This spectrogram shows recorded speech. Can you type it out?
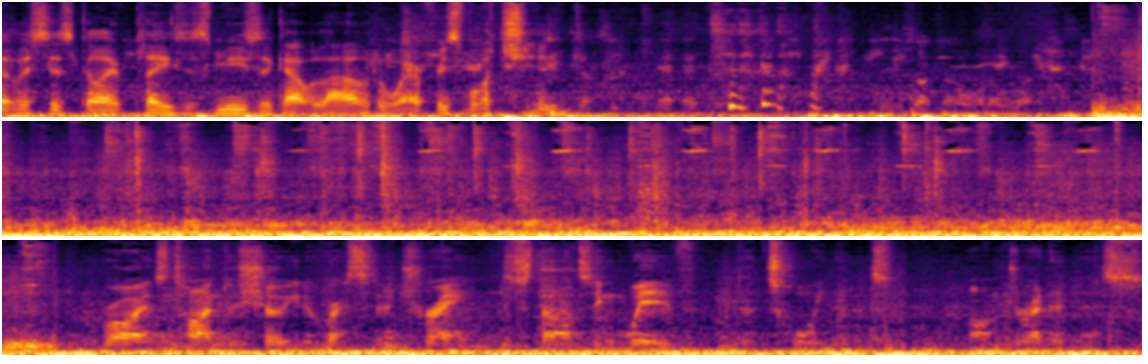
I've this guy plays his music out loud or whatever he's watching. He's like, I want to watch. Right, it's time to show you the rest of the train, starting with the toilet. I'm dreading this.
